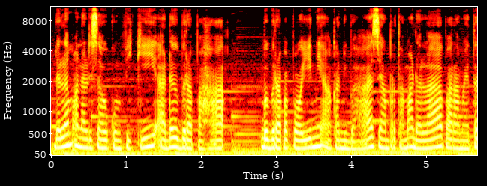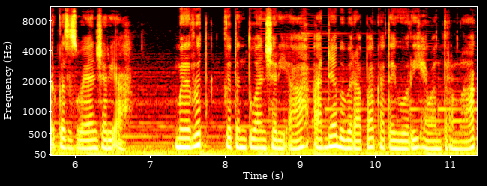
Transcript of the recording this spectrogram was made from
Dalam analisa hukum fikih ada beberapa hak, beberapa poin yang akan dibahas. Yang pertama adalah parameter kesesuaian syariah. Menurut ketentuan syariah, ada beberapa kategori hewan ternak.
